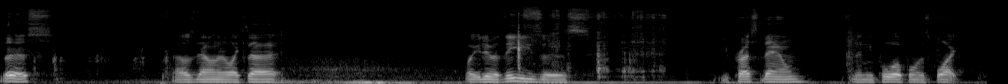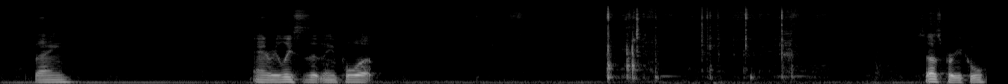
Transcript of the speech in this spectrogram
this. That was down there like that. What you do with these is you press down, then you pull up on this black thing, and it releases it, then you pull up. So that's pretty cool.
